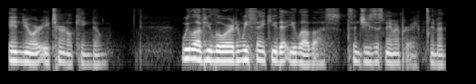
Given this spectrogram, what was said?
in your eternal kingdom. We love you, Lord, and we thank you that you love us. It's in Jesus' name I pray. Amen.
